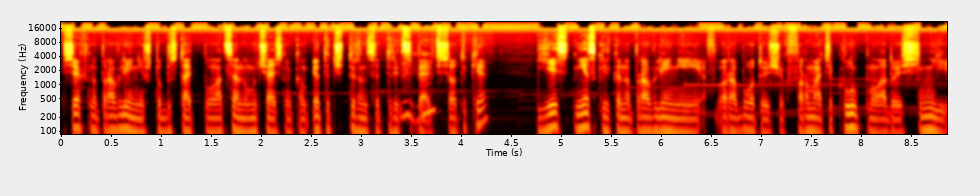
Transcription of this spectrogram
всех направлений, чтобы стать полноценным участником, это 14-35 mm-hmm. все-таки. Есть несколько направлений, работающих в формате клуб молодой семьи,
